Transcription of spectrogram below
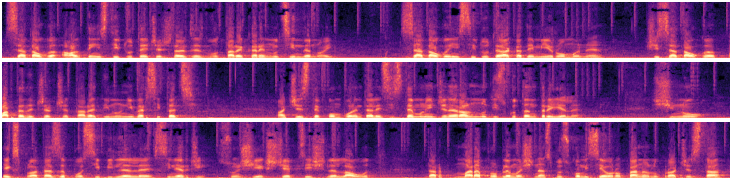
Se adaugă alte institute de cercetare-dezvoltare care nu țin de noi, se adaugă institutele Academiei Române și se adaugă partea de cercetare din universități. Aceste componente ale sistemului, în general, nu discută între ele și nu exploatează posibilele sinergii. Sunt și excepții și le laud, dar marea problemă, și ne-a spus Comisia Europeană lucrul acesta,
